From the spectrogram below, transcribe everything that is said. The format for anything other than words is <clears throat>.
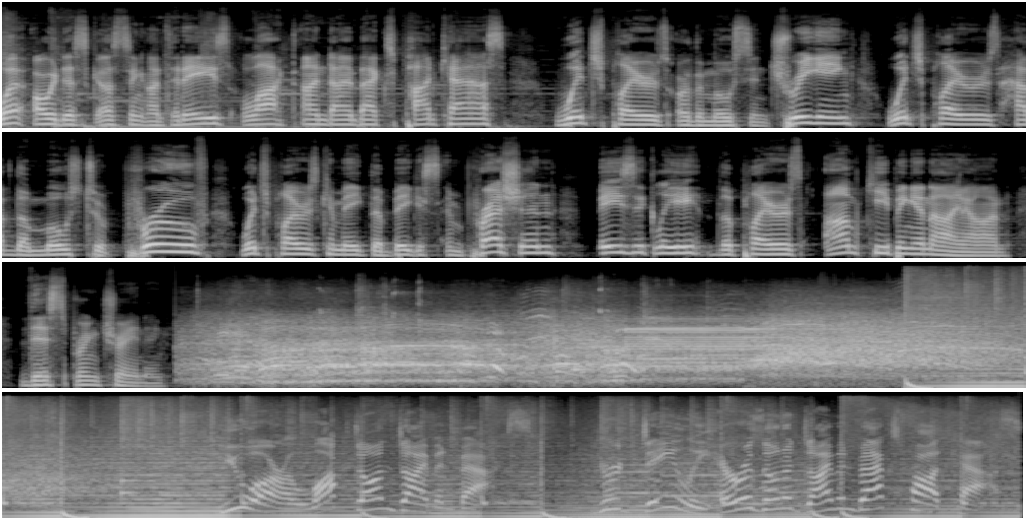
What are we discussing on today's Locked on Diamondbacks podcast? Which players are the most intriguing? Which players have the most to prove? Which players can make the biggest impression? Basically, the players I'm keeping an eye on this spring training. You are Locked On Diamondbacks, your daily Arizona Diamondbacks podcast,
